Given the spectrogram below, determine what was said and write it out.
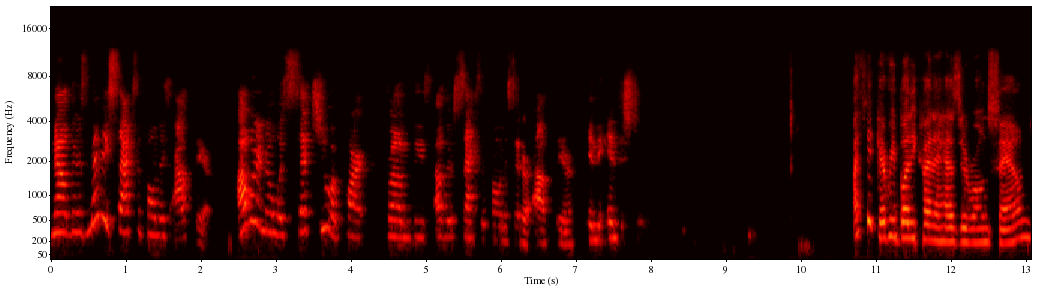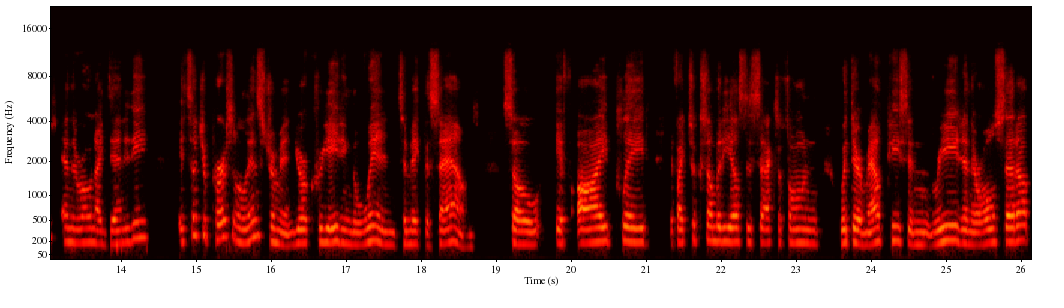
Now there's many saxophonists out there. I want to know what sets you apart from these other saxophonists that are out there in the industry. I think everybody kind of has their own sound and their own identity. It's such a personal instrument. You're creating the wind to make the sound. So if I played, if I took somebody else's saxophone with their mouthpiece and reed and their whole setup,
